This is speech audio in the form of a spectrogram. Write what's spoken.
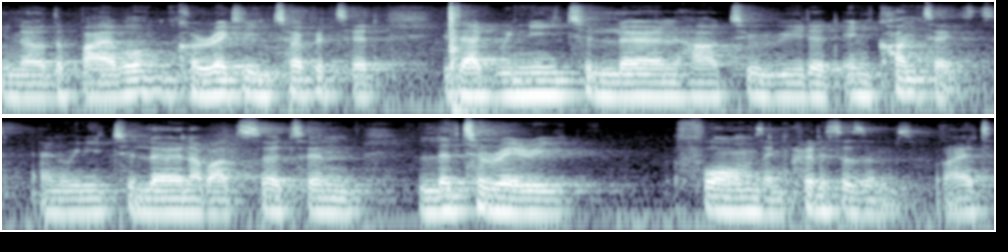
you know, the Bible correctly interpret it, is that we need to learn how to read it in context, and we need to learn about certain literary forms and criticisms, right?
